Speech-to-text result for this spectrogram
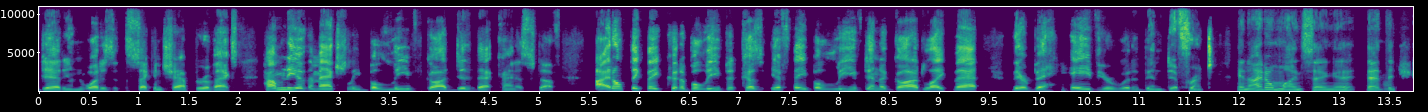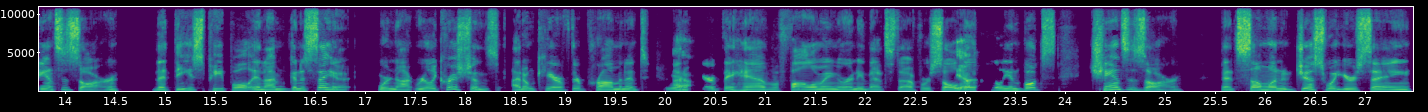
dead in what is it, the second chapter of Acts? How many of them actually believed God did that kind of stuff? I don't think they could have believed it because if they believed in a God like that, their behavior would have been different. And I don't mind saying it, that mm-hmm. the chances are that these people, and I'm going to say it, were not really Christians. I don't care if they're prominent. I don't care if they have a following or any of that stuff or sold Yeah. a million books. Chances are that someone, just what you're saying,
